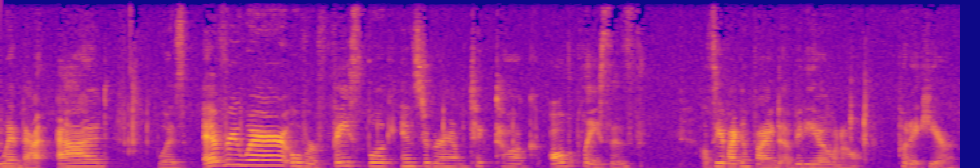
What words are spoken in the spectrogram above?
when that ad was everywhere over Facebook, Instagram, TikTok, all the places. I'll see if I can find a video and I'll put it here.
